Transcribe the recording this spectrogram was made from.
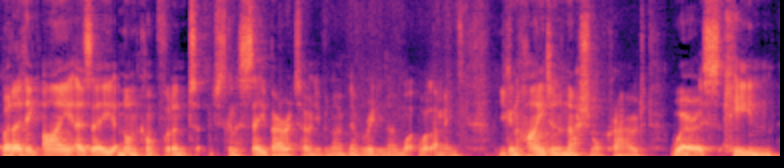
but I think I, as a non-confident, I'm just going to say baritone, even though I've never really known what, what that means. You can hide in a national crowd, whereas Keane,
